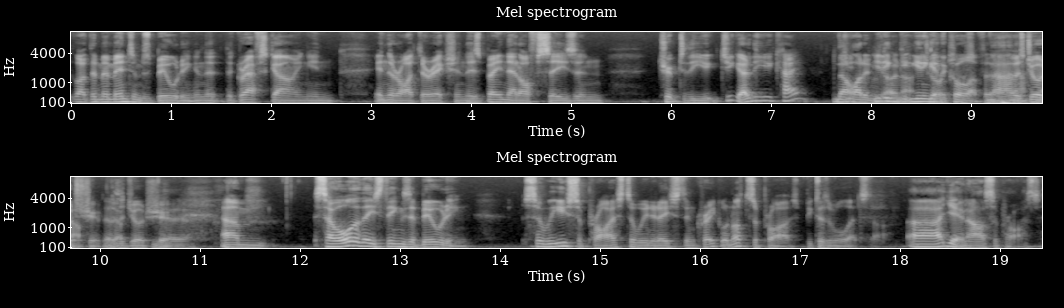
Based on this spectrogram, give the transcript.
like the momentum's building and the, the graph's going in in the right direction. There's been that off season trip to the. U- Did you go to the UK? No, you, I didn't You didn't, no. you didn't get the call up for that. No, that was George no. trip. That was a George trip. Yeah, Um, so all of these things are building. So were you surprised to win at Eastern Creek, or not surprised because of all that stuff? Uh, yeah, no, I was surprised.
